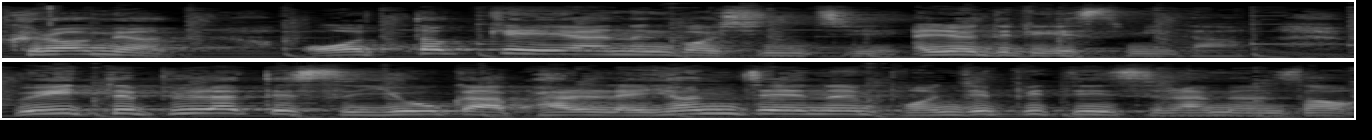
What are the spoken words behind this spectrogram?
그러면 어떻게 해야 하는 것인지 알려드리겠습니다. 웨이트, 필라테스, 요가, 발레, 현재는 번지 피트니스를 하면서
